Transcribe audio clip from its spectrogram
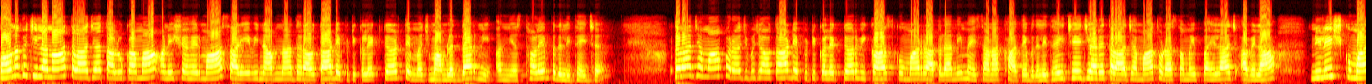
ભાવનગર જિલ્લાના તળાજા તાલુકામાં અને શહેરમાં સારી એવી નામના ધરાવતા ડેપ્યુટી કલેક્ટર તેમજ મામલતદારની અન્ય સ્થળે બદલી થઈ છે. તળાજામાં ફરજ બજાવતા ડેપ્યુટી કલેક્ટર વિકાસ કુમાર રાતડાની મહેસાણા ખાતે બદલી થઈ છે. જ્યારે તળાજામાં થોડા સમય પહેલા જ આવેલા નિલેશ કુમાર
